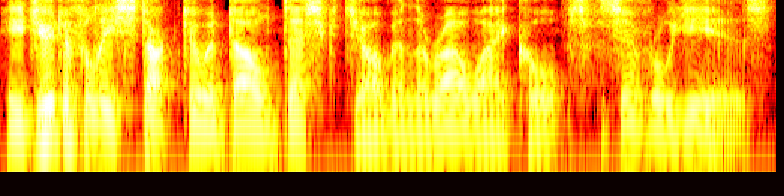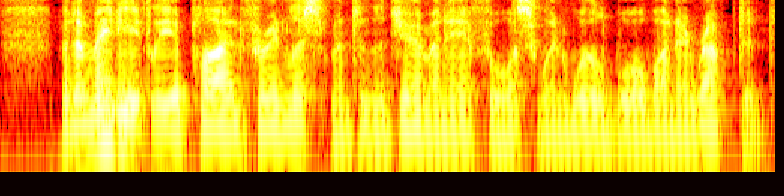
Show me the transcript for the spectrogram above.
He dutifully stuck to a dull desk job in the railway corps for several years, but immediately applied for enlistment in the German Air Force when World War I erupted.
